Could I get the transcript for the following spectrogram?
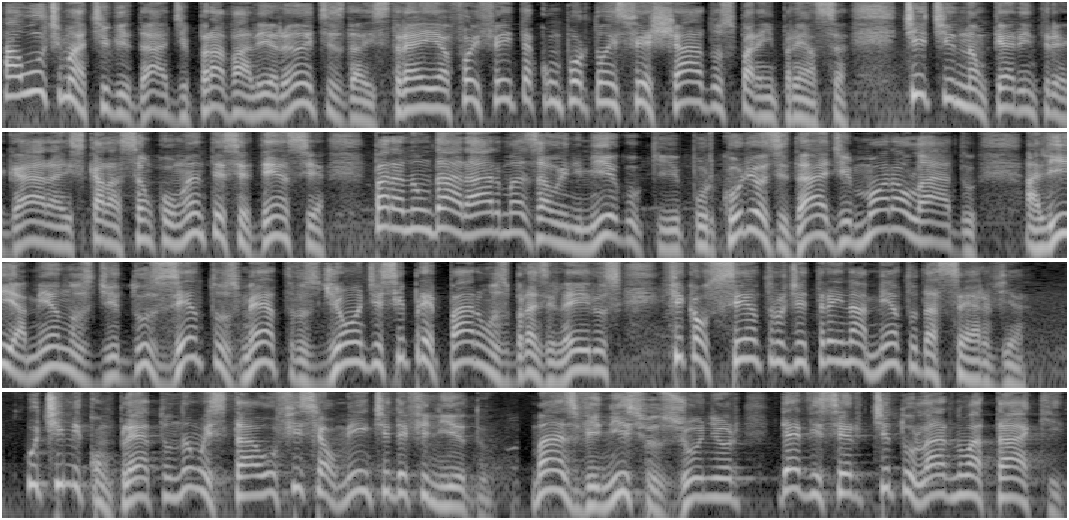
A última atividade para valer antes da estreia foi feita com portões fechados para a imprensa. Tite não quer entregar a escalação com antecedência para não dar armas ao inimigo que, por curiosidade, mora ao lado. Ali, a menos de 200 metros de onde se preparam os brasileiros, fica o centro de treinamento da Sérvia. O time completo não está oficialmente definido. Mas Vinícius Júnior deve ser titular no ataque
